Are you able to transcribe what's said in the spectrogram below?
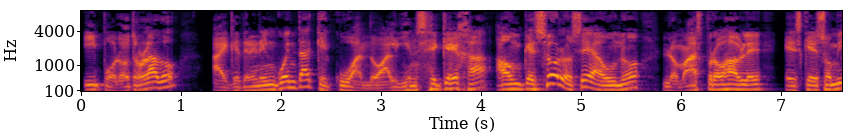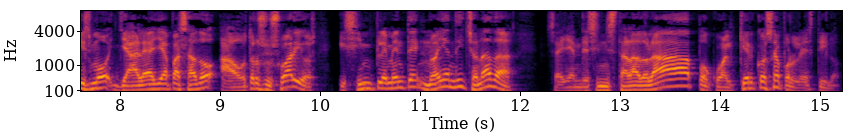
Y por otro lado, hay que tener en cuenta que cuando alguien se queja, aunque solo sea uno, lo más probable es que eso mismo ya le haya pasado a otros usuarios y simplemente no hayan dicho nada, se hayan desinstalado la app o cualquier cosa por el estilo.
